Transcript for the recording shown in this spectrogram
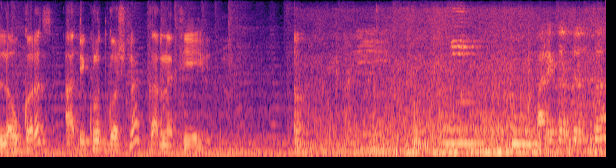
लवकरच अधिकृत घोषणा करण्यात येईल. आणि कार्यकर्त्यांचा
